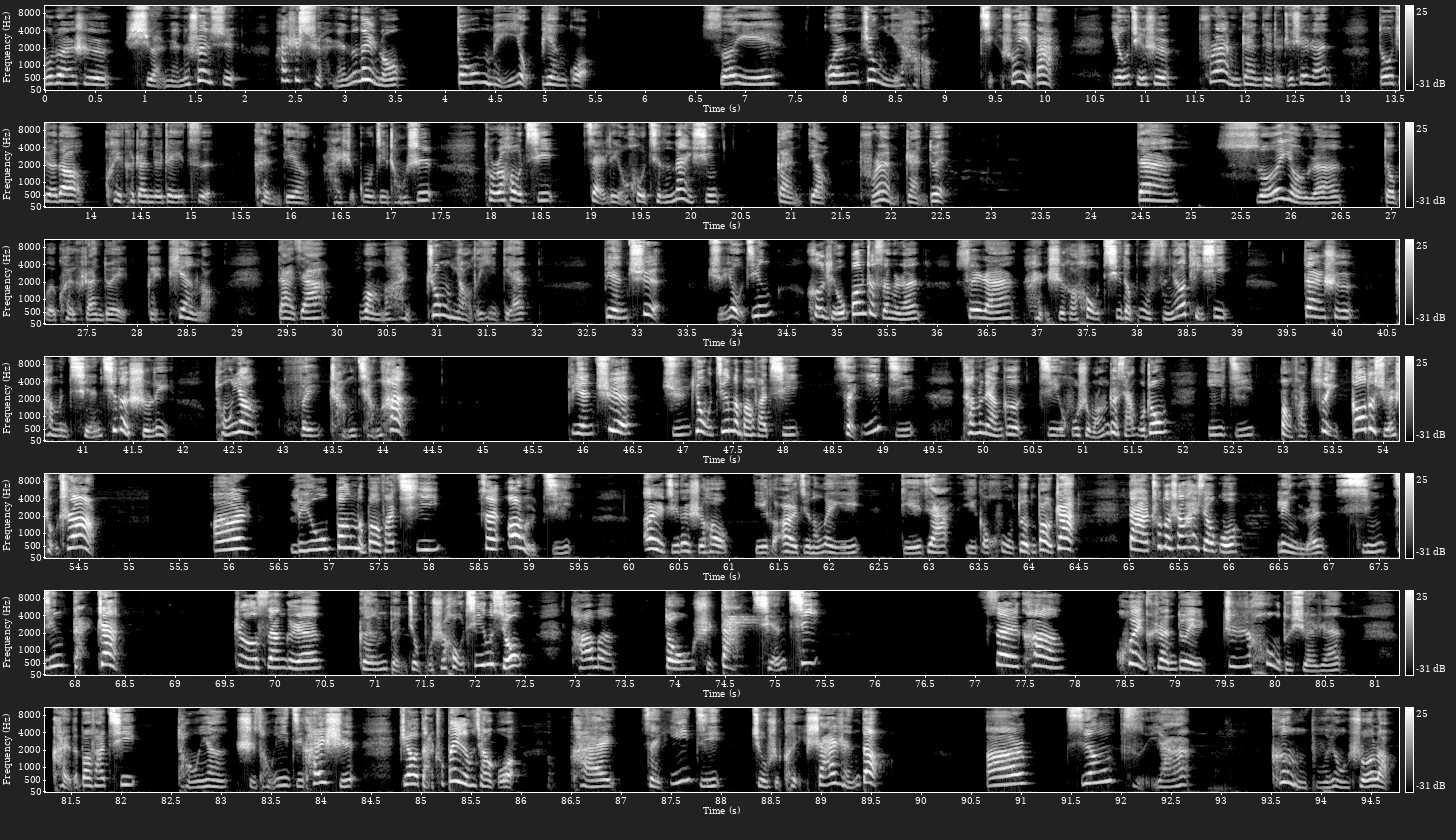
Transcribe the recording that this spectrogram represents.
无论是选人的顺序还是选人的内容都没有变过，所以观众也好。解说也罢，尤其是 Prime 战队的这些人都觉得 Quick 战队这一次肯定还是故技重施，拖着后期，再利用后期的耐心干掉 Prime 战队。但所有人都被 Quick 战队给骗了，大家忘了很重要的一点：扁鹊、橘右京和刘邦这三个人虽然很适合后期的不死鸟体系。但是他们前期的实力同样非常强悍。扁鹊、橘右京的爆发期在一级，他们两个几乎是王者峡谷中一级爆发最高的选手之二。而刘邦的爆发期在二级，二级的时候一个二技能位移叠加一个护盾爆炸，打出的伤害效果令人心惊胆战。这三个人根本就不是后期英雄，他们都是大前期。再看 Quick 战队之后的选人，凯的爆发期同样是从一级开始，只要打出被动效果，凯在一级就是可以杀人的。而姜子牙更不用说了，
